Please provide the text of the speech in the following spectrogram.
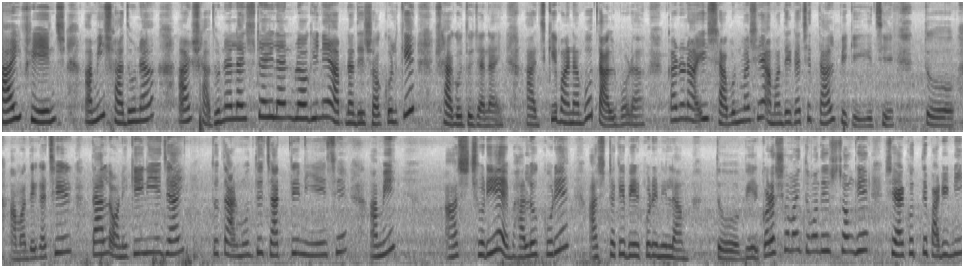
হাই ফ্রেন্ডস, আমি সাধনা আর সাধনা লাইফস্টাইল অ্যান্ড ব্লগিনে আপনাদের সকলকে স্বাগত জানাই। আজকে বানাবো তাল বড়া। কারণ এই শ্রাবণ মাসে আমাদের কাছে তাল পেকে গেছে। তো আমাদের গাছের তাল অনেকেই নিয়ে যায়। তো তার মধ্যে চারটে নিয়ে এসে আমি আঁশ ছড়িয়ে ভালো করে আঁশটাকে বের করে নিলাম। তো বের করার সময় তোমাদের সঙ্গে শেয়ার করতে পারিনি।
